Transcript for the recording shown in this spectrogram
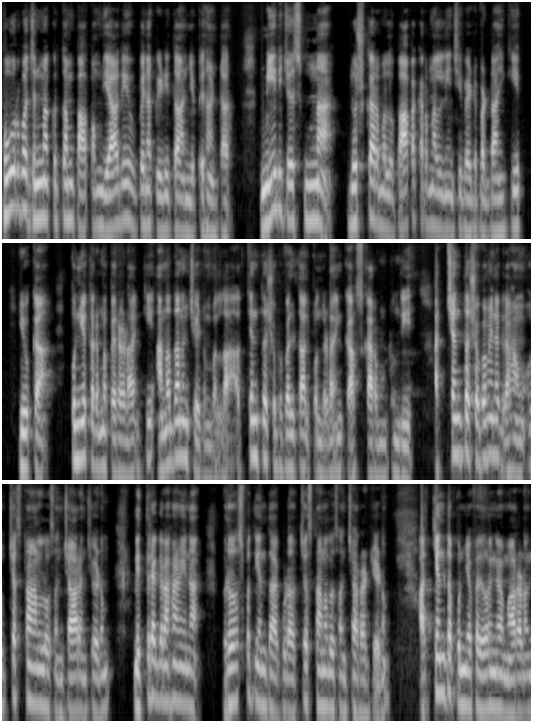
పూర్వ జన్మకృతం పాపం వ్యాధి ఉపైన పీడిత అని చెప్పేసి అంటారు. మీరు చేసుకున్న దుష్కర్మలు పాపకర్మల నుంచి బయటపడడానికి ఈ యొక్క పుణ్యకర్మ పెరగడానికి అన్నదానం చేయడం వల్ల అత్యంత శుభ ఫలితాలు పొందడానికి ఆస్కారం ఉంటుంది. అత్యంత శుభమైన గ్రహం ఉచ్చస్థానంలో సంచారం చేయడం మిత్రగ్రహమైన బృహస్పతి అంతా కూడా ఉచ్చస్థానంలో సంచారం చేయడం అత్యంత పుణ్యఫలంగా మారడం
